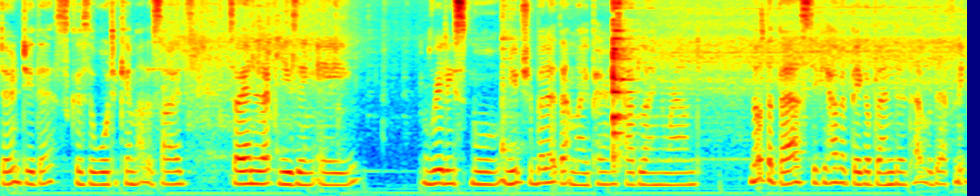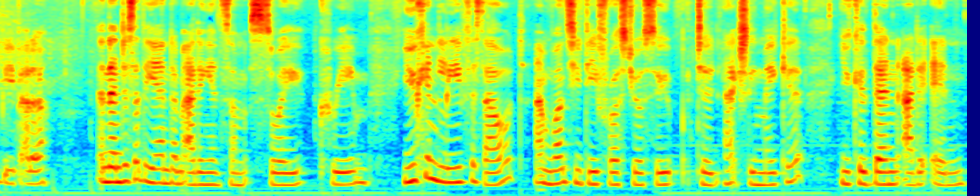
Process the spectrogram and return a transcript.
Don't do this because the water came out the sides. So I ended up using a really small NutriBullet that my parents had lying around not the best. If you have a bigger blender, that will definitely be better. And then just at the end, I'm adding in some soy cream. You can leave this out, and once you defrost your soup to actually make it, you could then add it in.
